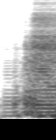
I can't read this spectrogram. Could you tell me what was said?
Bye.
